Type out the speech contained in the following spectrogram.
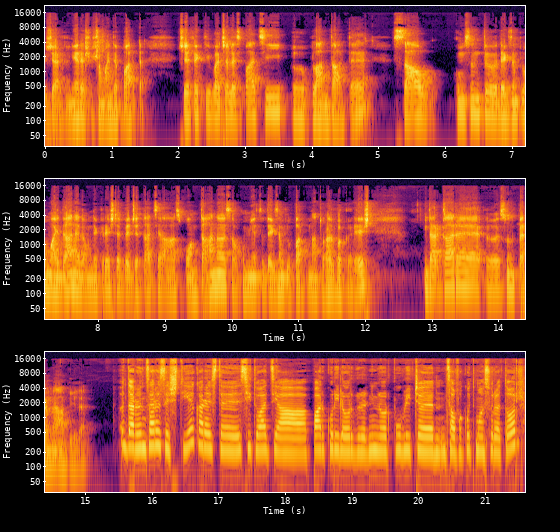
jardiniere și așa mai departe. Ce efectiv acele spații plantate sau cum sunt, uh, de exemplu, maidanele unde crește vegetația spontană sau cum este, de exemplu, Parcul Natural Văcărești, dar care uh, sunt permeabile. Dar în țară se știe care este situația parcurilor, grădinilor publice? S-au făcut măsurători?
